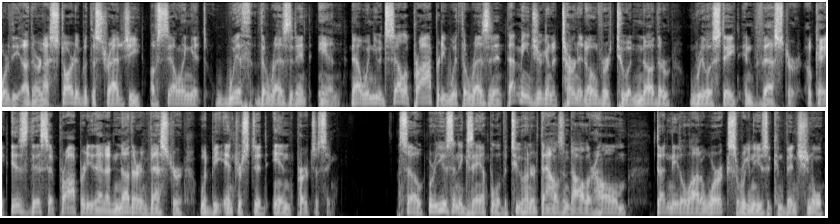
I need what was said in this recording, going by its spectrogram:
or the other. And I started with the strategy of selling it with the resident in. Now, when you would sell a property with a resident, that means you're going to turn it over to another real estate investor. Okay. Is this a property that another investor would be interested in purchasing? So we're using an example of a $200,000 home. Doesn't need a lot of work, so we're going to use a conventional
